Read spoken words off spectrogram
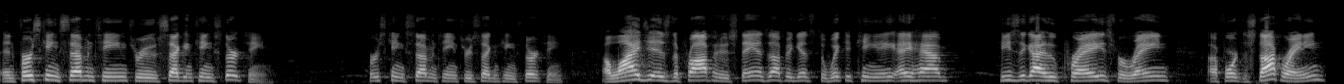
in 1 Kings 17 through 2 Kings 13. 1 Kings 17 through 2 Kings 13. Elijah is the prophet who stands up against the wicked king Ahab. He's the guy who prays for rain, uh, for it to stop raining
